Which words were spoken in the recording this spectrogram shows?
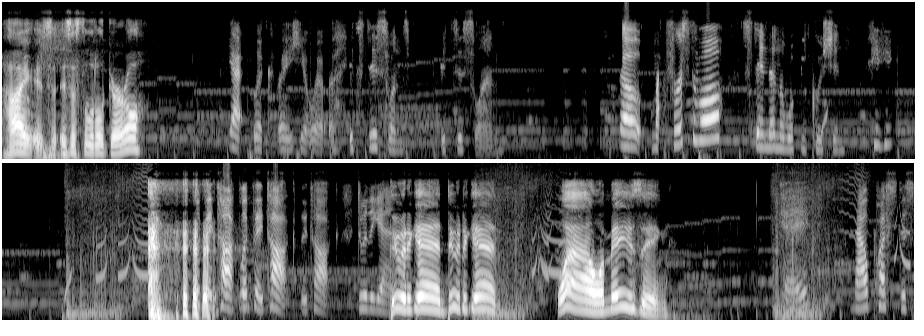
Hi, is is this the little girl? Yeah, look right here. Wait, wait, It's this one's. It's this one. So my, first of all, stand on the whoopee cushion. look, they talk. Look, they talk. They talk. Do it again. do it again. Do it again. Wow, amazing. Okay. Now press this.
